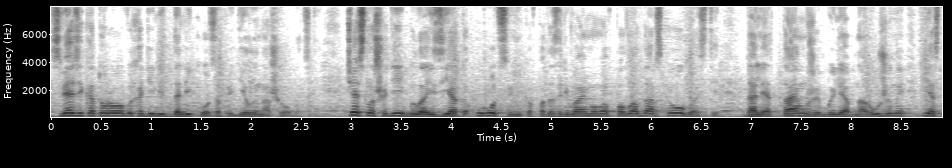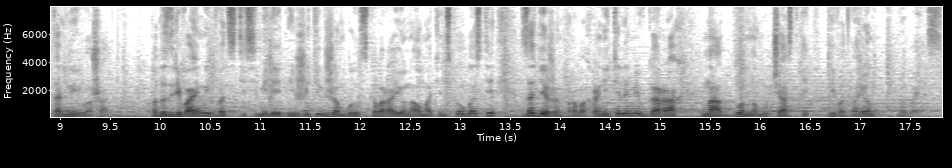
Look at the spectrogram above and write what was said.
связи которого выходили далеко за пределы нашей области. Часть лошадей была изъята у родственников подозреваемого в Павлодарской области. Далее там же были обнаружены и остальные лошадки. Подозреваемый 27-летний житель Жамбылского района Алматинской области задержан правоохранителями в горах на отгонном участке и водворен ВВС.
